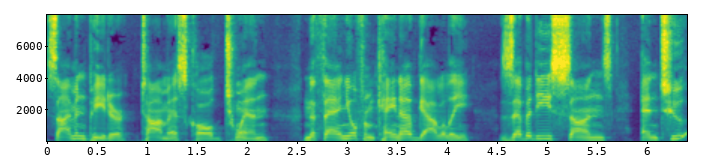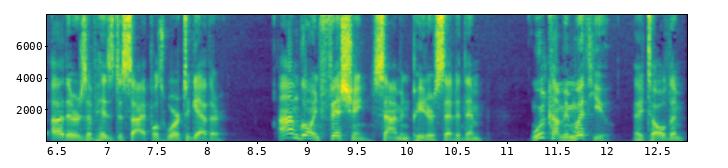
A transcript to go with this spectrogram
Simon Peter, Thomas, called Twin, Nathanael from Cana of Galilee, Zebedee's sons, and two others of his disciples were together. I'm going fishing, Simon Peter said to them. We're coming with you, they told him.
